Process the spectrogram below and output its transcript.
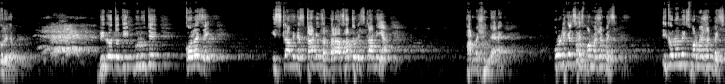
করে দেব। বিগত দিনগুলোতে কলেজে Islamic studies Darasatul Islamia permission দেয় নাই। পলিটিক্যাল সায়েন্স পারমিশন পাইছে ইকোনমিক্স পারমিশন পাইছে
